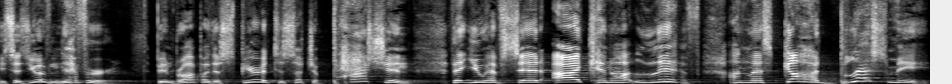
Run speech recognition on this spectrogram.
He says, You have never been brought by the Spirit to such a passion that you have said, I cannot live unless God bless me.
